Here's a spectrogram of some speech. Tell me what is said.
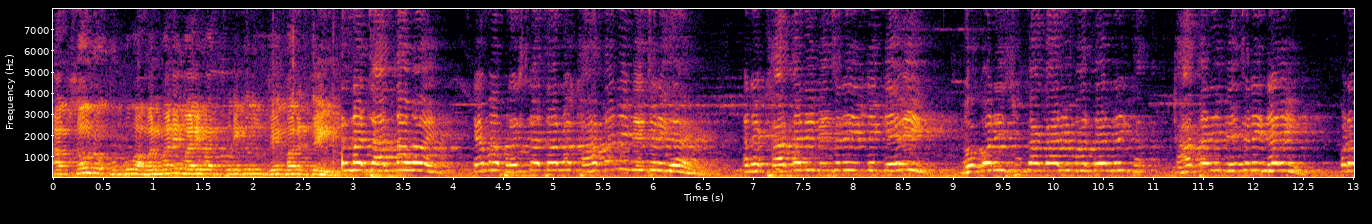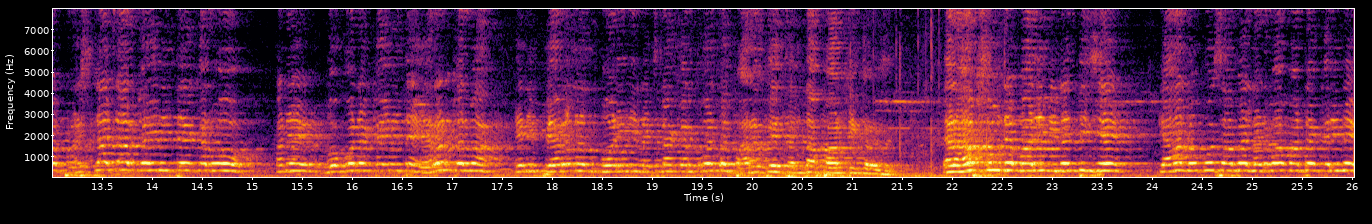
આપ સૌનો ખૂબ ખૂબ આભાર. માની મારી વાત પૂરી કરું જય ભારત, જય ચાલતા હોય, એમાં ભ્રષ્ટાચારના ખાતાની વેચણી થાય. અને ખાતાની વેચણી એટલે કેવી? લોકોની સુખાકારી માટે નહીં ખાતાની વેચણી નહીં. પણ ભ્રષ્ટાચાર કઈ રીતે કરવો? અને લોકોને કઈ રીતે હેરાન કરવા એની પેરેલલ બોડીની રચના કરવી હોય તો ભારતીય જનતા પાર્ટી કરે છે ત્યારે આપ સૌને મારી વિનંતી છે કે આ લોકો સામે લડવા માટે કરીને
